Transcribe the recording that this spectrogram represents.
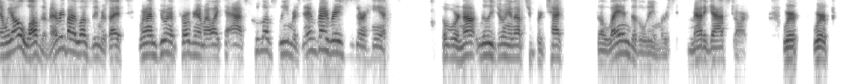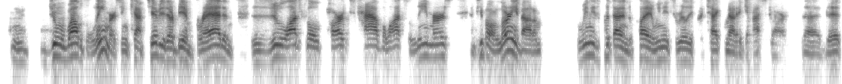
and we all love them. Everybody loves lemurs. I, when I'm doing a program, I like to ask who loves lemurs, and everybody raises their hands. But we're not really doing enough to protect the land of the lemurs, Madagascar. We're we're doing well with the lemurs in captivity. They're being bred, and the zoological parks have lots of lemurs, and people are learning about them. We need to put that into play, and we need to really protect Madagascar, the, the,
